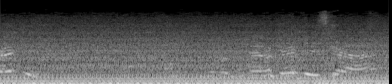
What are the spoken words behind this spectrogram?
Happy birthday. Happy birthday, sir.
